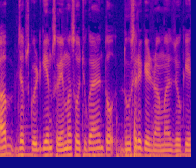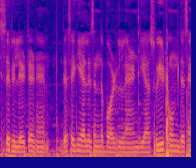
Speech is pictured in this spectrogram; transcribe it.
अब जब स्क्विड गेम्स फ़ेमस हो चुका है तो दूसरे के ड्रामा जो कि इससे रिलेटेड हैं, जैसे कि एलिस इन द बॉर्डर लैंड या स्वीट होम जैसे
